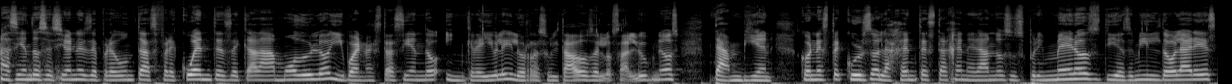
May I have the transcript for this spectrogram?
haciendo sesiones de preguntas frecuentes de cada módulo y bueno, está siendo increíble y los resultados de los alumnos también. Con este curso la gente está generando sus primeros 10 mil dólares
